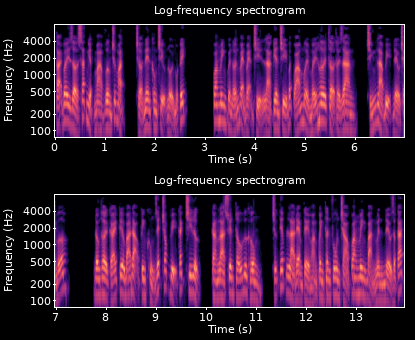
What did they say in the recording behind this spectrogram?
tại bây giờ sát nghiệt ma vương trước mặt, trở nên không chịu nổi một kích. Quang minh quyền ấn vẹn vẹn chỉ là kiên trì bất quá mười mấy hơi thở thời gian, chính là bị đều chém vỡ. Đồng thời cái kia bá đạo kinh khủng giết chóc vị cách chi lực, càng là xuyên tấu hư không, trực tiếp là đem tề hoàng quanh thân phun trào quang minh bản nguyên đều dập tắt.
